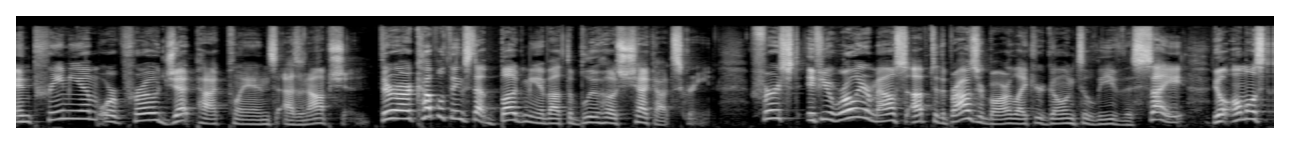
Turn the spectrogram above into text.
and premium or pro jetpack plans as an option. There are a couple things that bug me about the Bluehost checkout screen. First, if you roll your mouse up to the browser bar like you're going to leave the site, you'll almost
